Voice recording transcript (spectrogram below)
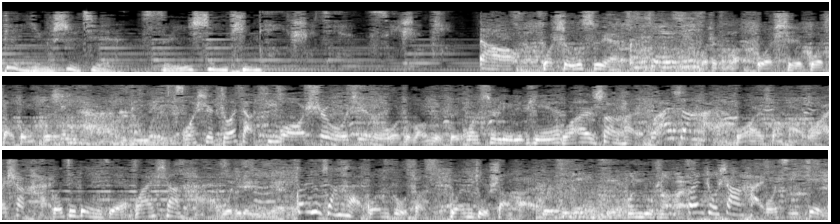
电影世界随身听。大家好，我是吴思远，我是陈妍希，我是耿乐，我是郭晓东，我是尹凯儿，我是张伟，我是左小青，我是吴君如，我是王志飞，我是李丽萍。我爱上海，我爱上海，我爱上海，我爱上海。国际电影节，我爱上海。国际电影节，关注上海，关注上，关注上海。国际电影节，关注上海，关注上海。国际电影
